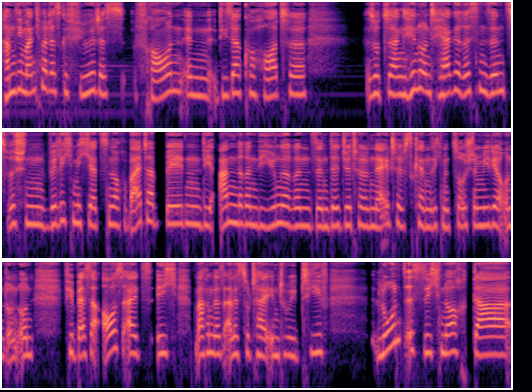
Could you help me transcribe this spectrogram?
Haben Sie manchmal das Gefühl, dass Frauen in dieser Kohorte sozusagen hin und her gerissen sind zwischen, will ich mich jetzt noch weiterbilden, die anderen, die Jüngeren sind Digital Natives, kennen sich mit Social Media und, und, und viel besser aus als ich, machen das alles total intuitiv. Lohnt es sich noch, da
